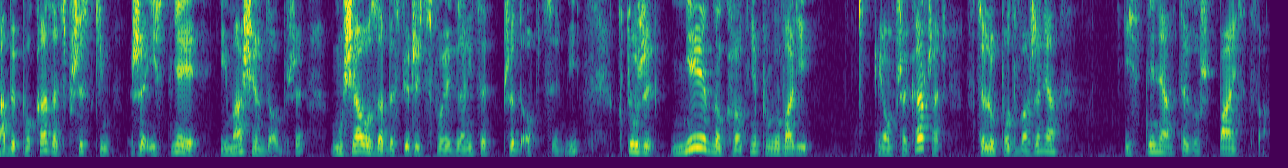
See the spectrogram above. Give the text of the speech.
aby pokazać wszystkim, że istnieje i ma się dobrze, musiało zabezpieczyć swoje granice przed obcymi, którzy niejednokrotnie próbowali ją przekraczać w celu podważenia istnienia tegoż państwa.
